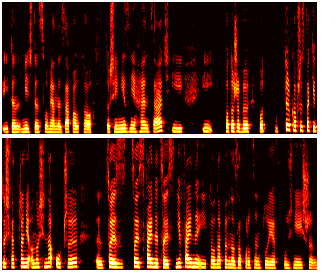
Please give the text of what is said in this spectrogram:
i ten, mieć ten słomiany zapał, to, to się nie zniechęcać i, i po to, żeby, bo tylko przez takie doświadczenie ono się nauczy, Y, co jest, co jest fajne, co jest niefajne i to na pewno zaprocentuje w późniejszym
